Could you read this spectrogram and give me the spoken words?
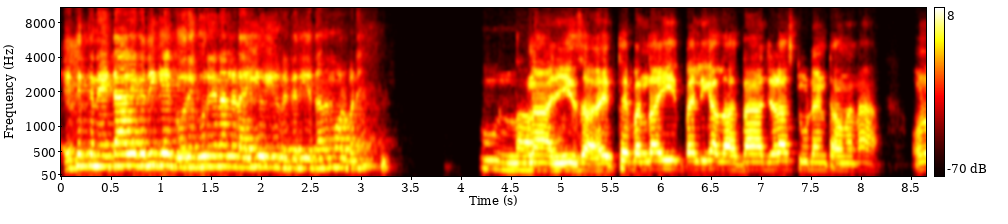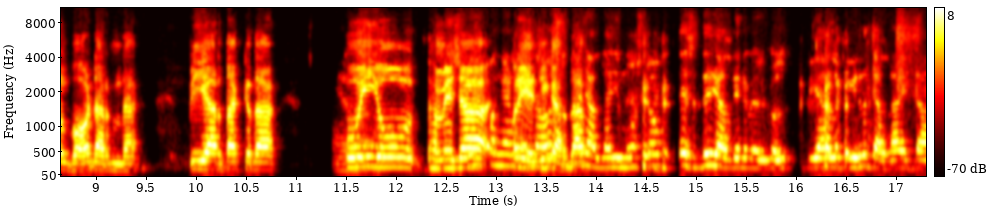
ਇੱਥੇ ਕੈਨੇਡਾ ਆ ਕੇ ਕਦੀ ਕਿ ਗੋਰੇ ਗੋਰੇ ਨਾਲ ਲੜਾਈ ਹੋਈ ਹੋਵੇ ਕਦੀ ਇਦਾਂ ਦਾ ਮਾਹੌਲ ਬਣਿਆ? ਨਾ। ਨਾ ਜੀ ਸਾ- ਇੱਥੇ ਬੰਦਾ ਹੀ ਪਹਿਲੀ ਗੱਲ ਦੱਸਦਾ ਜਿਹੜਾ ਸਟੂਡੈਂਟ ਆਉਂਦਾ ਨਾ ਉਹਨੂੰ ਬਹੁਤ ਡਰ ਹੁੰਦਾ ਪੀਆਰ ਤੱਕ ਦਾ। ਕੋਈ ਉਹ ਹਮੇਸ਼ਾ ਪਰਹੇਜ਼ ਹੀ ਕਰਦਾ। ਚੱਲਦਾ ਜੀ ਮੋਸਟ ਆਫ ਤੇ ਸਿੱਧੇ ਚੱਲਦੇ ਨੇ ਬਿਲਕੁਲ ਵੀ ਆ ਲਕੀਰ ਤਾਂ ਚੱਲਦਾ ਇਦਾਂ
